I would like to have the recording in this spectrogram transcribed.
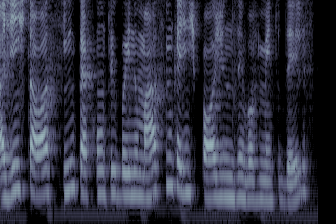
a gente está lá sim para contribuir no máximo que a gente pode no desenvolvimento deles,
